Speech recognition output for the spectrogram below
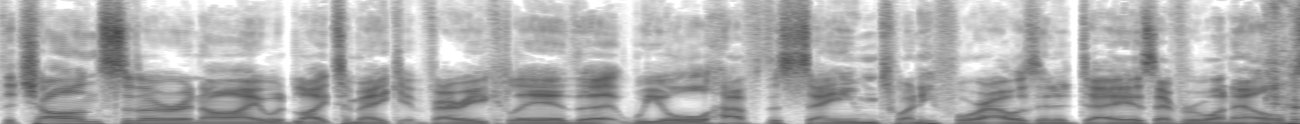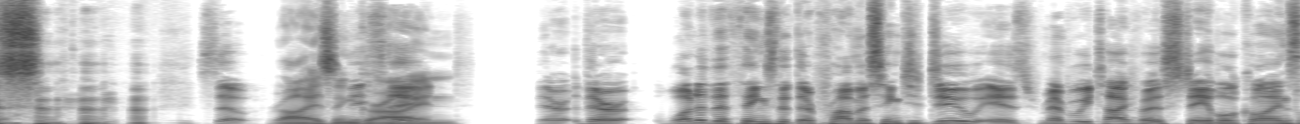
the Chancellor and I would like to make it very clear that we all have the same 24 hours in a day as everyone else. So Rise and They say- grind. they're they're one of the things that they're promising to do is remember we talked about stable coins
